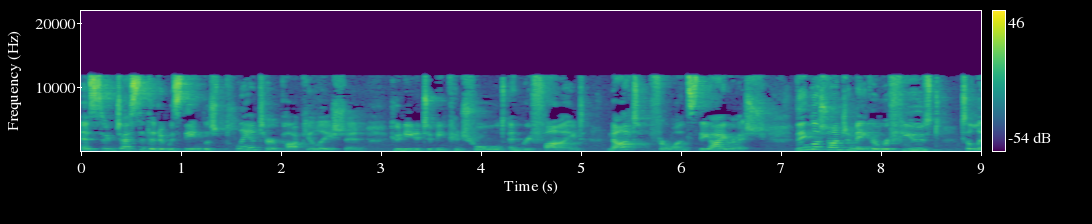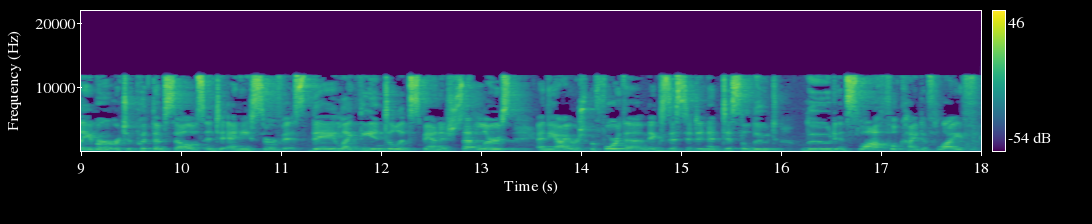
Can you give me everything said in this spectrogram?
and suggested that it was the English planter population who needed to be controlled and refined, not, for once, the Irish. The English on Jamaica refused to labor or to put themselves into any service. They, like the indolent Spanish settlers and the Irish before them, existed in a dissolute, lewd, and slothful kind of life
